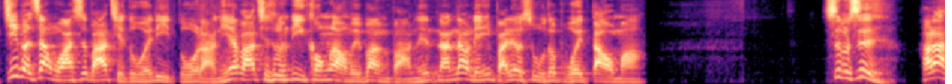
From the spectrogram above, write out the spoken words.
基本上我还是把它解读为利多啦。你要把它解读成利空，那我没办法。你难道连一百六十五都不会到吗？是不是？好了，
